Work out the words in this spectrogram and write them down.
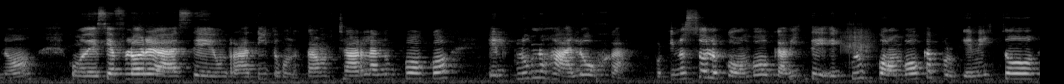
¿no? Como decía Flora hace un ratito, cuando estábamos charlando un poco, el club nos aloja, porque no solo convoca, ¿viste? El club convoca porque en esto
